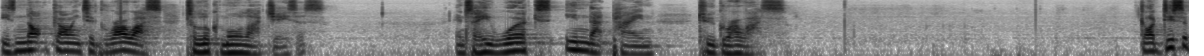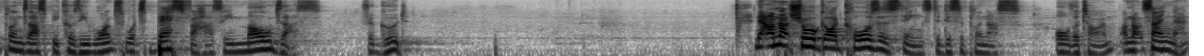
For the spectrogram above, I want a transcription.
is not going to grow us to look more like Jesus. And so he works in that pain to grow us. God disciplines us because he wants what's best for us. He molds us for good. Now, I'm not sure God causes things to discipline us all the time. I'm not saying that.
